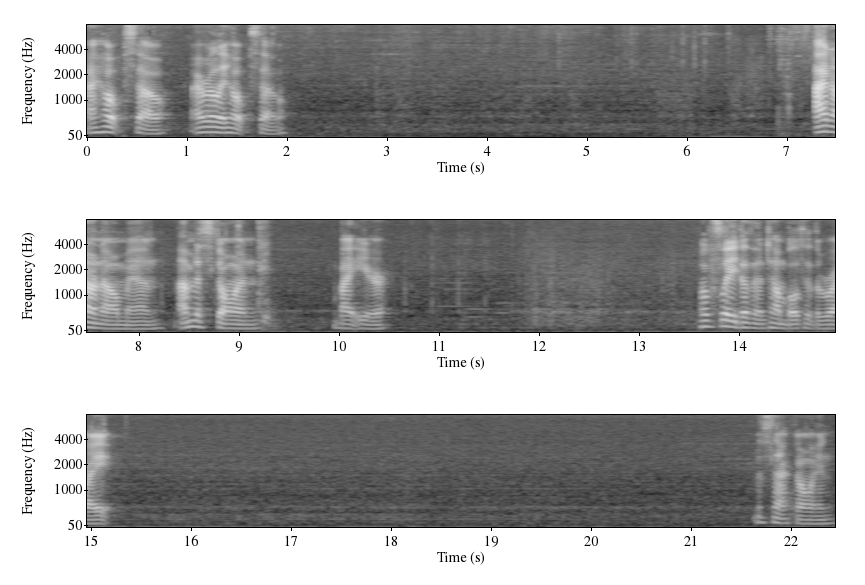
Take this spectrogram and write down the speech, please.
I hope so. I really hope so. I don't know, man. I'm just going by ear. Hopefully it doesn't tumble to the right. It's not going.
